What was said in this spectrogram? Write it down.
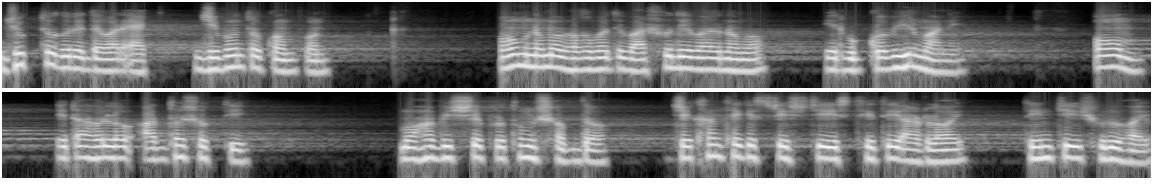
যুক্ত করে দেওয়ার এক জীবন্ত কম্পন। ওম নমো ভগবতে বাসুদেবায় নম। এর গভীর মানে। ওম, এটা হলো আদ্যশক্তি। মহাবিশ্বে প্রথম শব্দ। যেখান থেকে সৃষ্টি, স্থিতি আর লয় তিনটি শুরু হয়।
